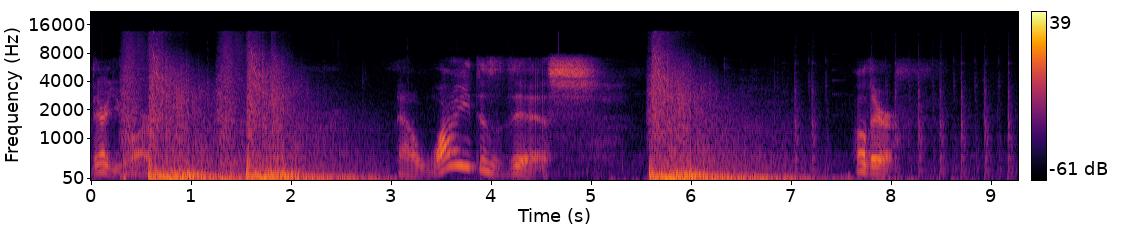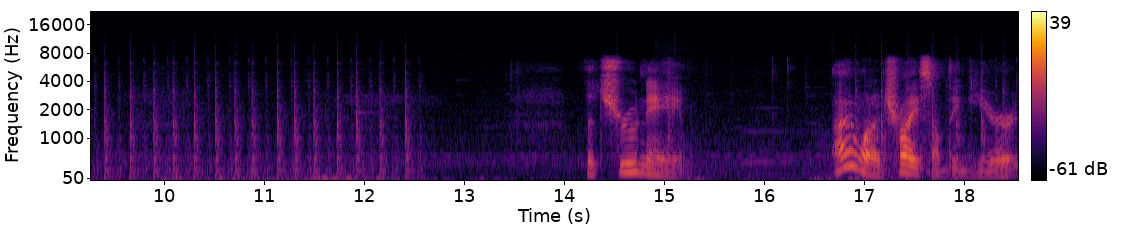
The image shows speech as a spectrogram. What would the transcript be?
There you are. Now, why does this... Oh, there. The true name. I want to try something here.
